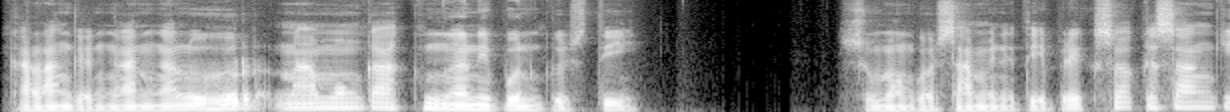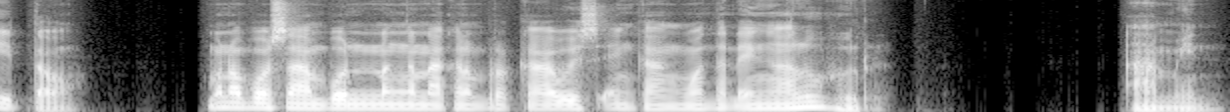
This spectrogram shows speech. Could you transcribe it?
Kalanggengan ngaluhur namung kagunganipun Gusti. Sumangga sami nitipriksa gesang kita. Menapa sampun nengenaken perkawis ingkang wonten ing ngaluhur? Amin.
